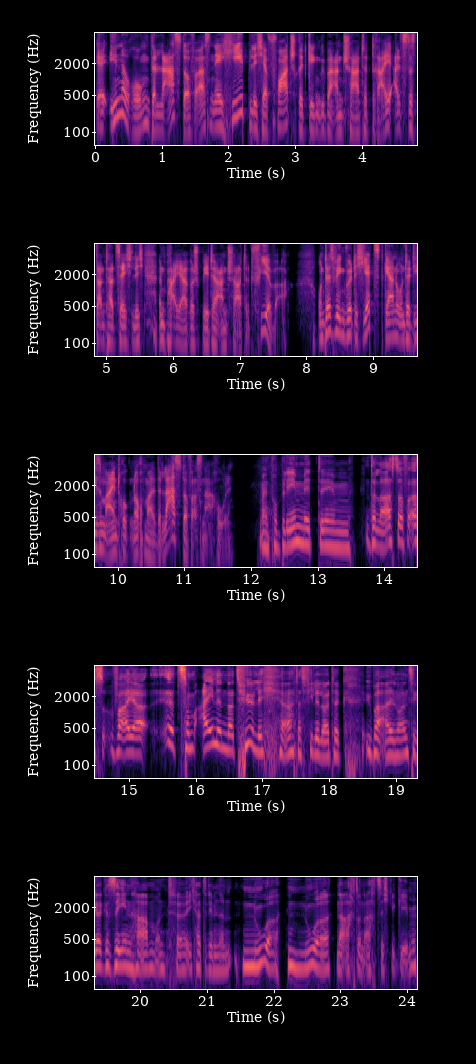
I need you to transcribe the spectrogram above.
Erinnerung The Last of Us ein erheblicher Fortschritt gegenüber Uncharted 3, als das dann tatsächlich ein paar Jahre später Uncharted 4 war. Und deswegen würde ich jetzt gerne unter diesem Eindruck nochmal The Last of Us nachholen. Mein Problem mit dem The Last of Us war ja äh, zum einen natürlich, ja, dass viele Leute überall 90er gesehen haben und äh, ich hatte dem dann nur, nur eine 88 gegeben.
